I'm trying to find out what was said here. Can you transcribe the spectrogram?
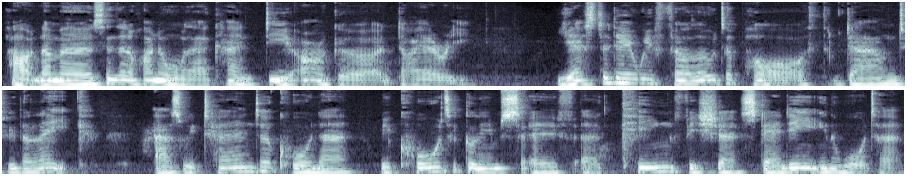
好，那么现在的话呢，我们来看第二个 diary。Yesterday we followed a path down to the lake. As we turned a corner, we caught a glimpse of a kingfisher standing in the water.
